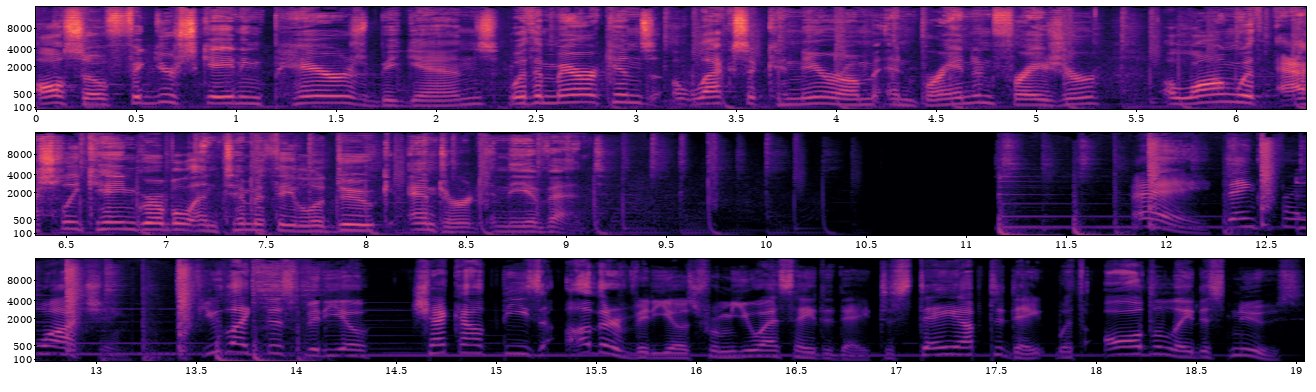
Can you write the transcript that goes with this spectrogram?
Also, figure skating pairs begins with Americans Alexa Knierim and Brandon Frazier, along with Ashley Cain-Gribble and Timothy LeDuc entered in the event. Hey, thanks for watching. If you like this video, check out these other videos from USA Today to stay up to date with all the latest news.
